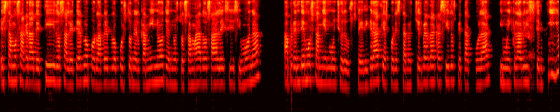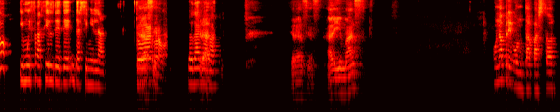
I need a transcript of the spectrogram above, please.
estamos agradecidos al Eterno por haberlo puesto en el camino de nuestros amados Alex y Simona. Aprendemos también mucho de usted y gracias por esta noche. Es verdad que ha sido espectacular y muy claro y sencillo y muy fácil de, asimilar. Toda Gracias. Toda Gracias. Gracias. ¿Alguien más? Una pregunta, pastor.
